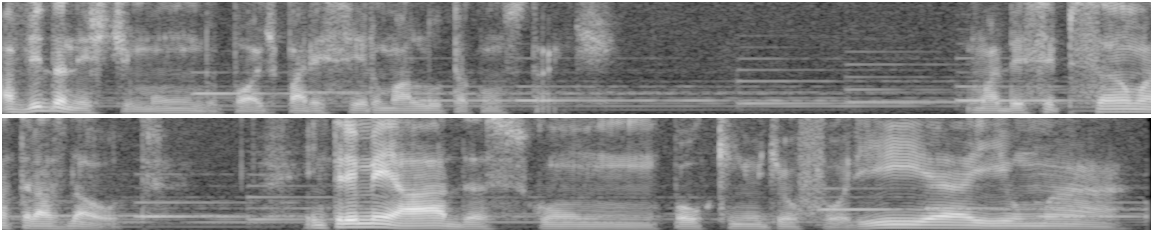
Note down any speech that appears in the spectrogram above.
A vida neste mundo pode parecer uma luta constante, uma decepção atrás da outra, entremeadas com um pouquinho de euforia e uma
